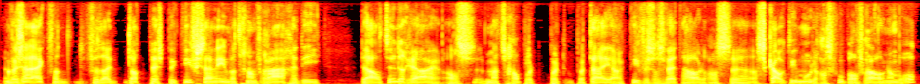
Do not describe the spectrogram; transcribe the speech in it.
En we zijn eigenlijk van, vanuit dat perspectief zijn we iemand gaan vragen die daar al twintig jaar als maatschappelijk partijen actief is als wethouder, als, als scoutingmoeder, als voetbalvrouw, noem maar op.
